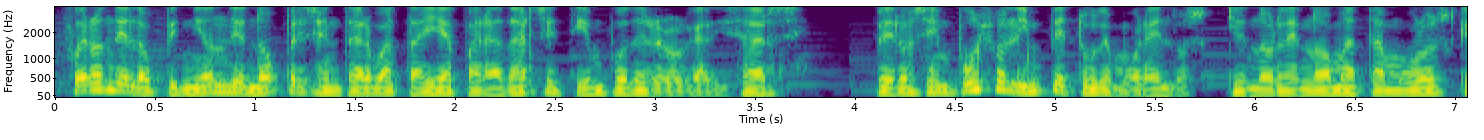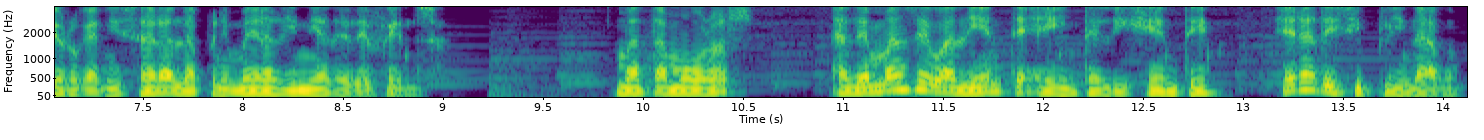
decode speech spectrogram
fueron de la opinión de no presentar batalla para darse tiempo de reorganizarse, pero se impuso el ímpetu de Morelos, quien ordenó a Matamoros que organizara la primera línea de defensa. Matamoros, además de valiente e inteligente, era disciplinado,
